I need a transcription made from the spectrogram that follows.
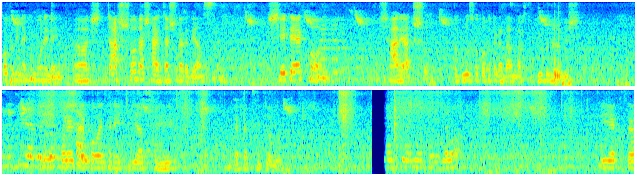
কতদিন আগে মনে নেই চারশো না সাড়ে চারশো টাকা দিয়ে আনছিলাম। সেটা এখন সাড়ে আটশো। তো বোঝো কত টাকা দাম বাড়ছে? দ্বিগুণেরও বেশি। এরপরে দেখো, এখানে কি আছে? দেখাচ্ছি, চলো। এই একটা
